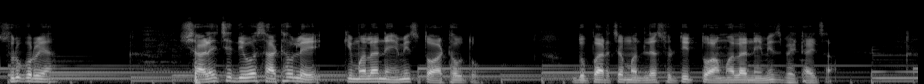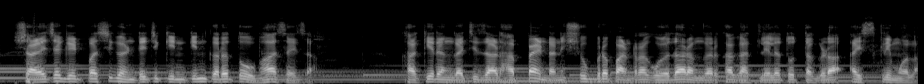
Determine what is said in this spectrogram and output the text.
सुरू करूया. शाळेचे दिवस आठवले की मला नेहमीच तो आठवतो. दुपारच्या मधल्या सुट्टीत तो आम्हाला नेहमीच भेटायचा. शाळेच्या गेटपाशी घंटेची किनकिन करत तो उभा असायचा. खाकी रंगाची जाड हाफ पॅन्ट आणि शुभ्र पांढरा गोळदार अंगरखा घातलेला तो तगडा आईस्क्रीमवाला.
